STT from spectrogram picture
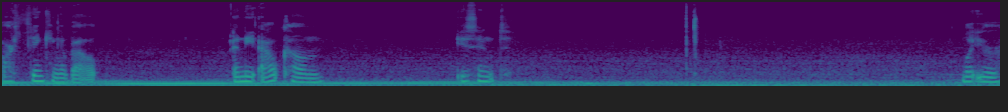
are thinking about and the outcome isn't what you're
